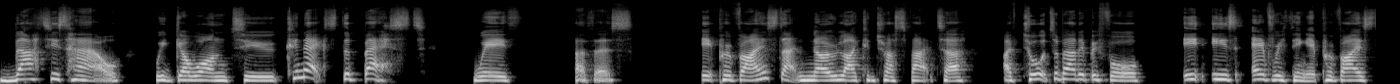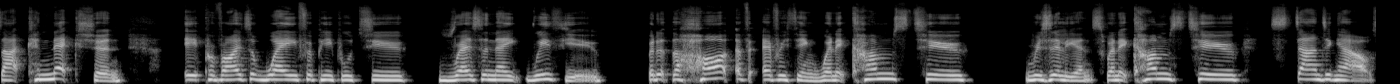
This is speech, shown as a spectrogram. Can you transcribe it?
that is how we go on to connect the best with others. It provides that know, like, and trust factor. I've talked about it before. It is everything. It provides that connection. It provides a way for people to resonate with you. But at the heart of everything, when it comes to resilience, when it comes to standing out,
